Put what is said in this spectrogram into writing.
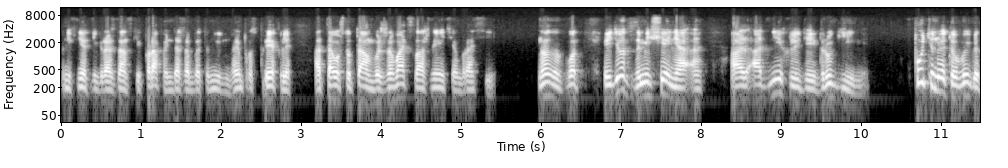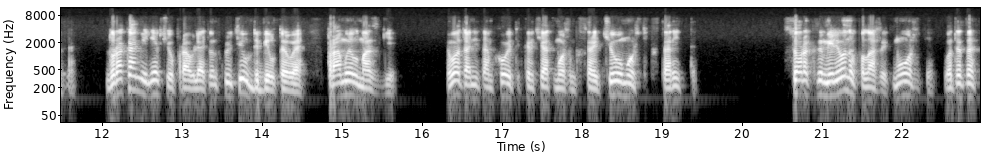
у них нет ни гражданских прав, они даже об этом не думают. Они просто приехали от того, что там выживать сложнее, чем в России. Ну, вот идет замещение а, а, одних людей другими. Путину это выгодно. Дураками легче управлять. Он включил дебил ТВ, промыл мозги. Вот они там ходят и кричат, можем повторить. Чего вы можете повторить-то? 40 миллионов положить можете. Вот это,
